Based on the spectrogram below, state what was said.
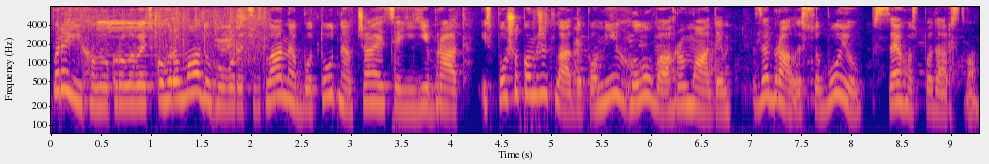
Переїхали у Кролевецьку громаду, говорить Світлана, бо тут навчається її брат. Із пошуком житла допоміг голова громади. Забрали з собою все господарство.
